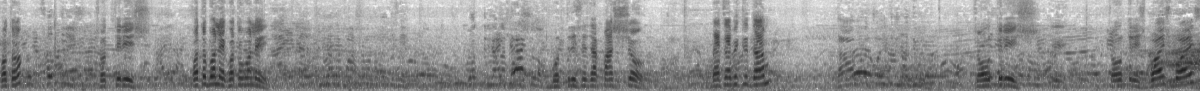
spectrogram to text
কত? ছত্রিশ। কত বলে? কত বলে? বত্রিশ হাজার পাঁচশো। বেচা বিক্রির দাম? চৌত্রিশ। চৌত্রিশ। বয়স বয়স?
